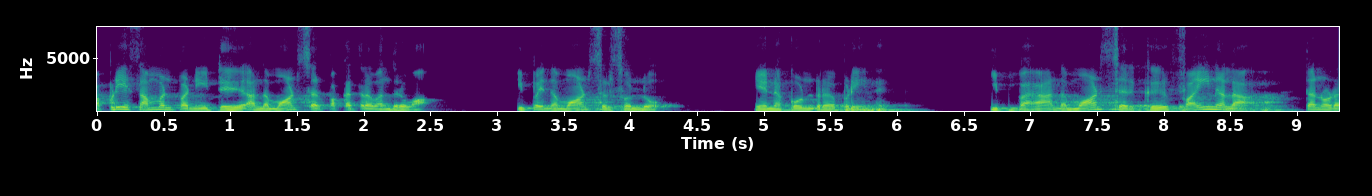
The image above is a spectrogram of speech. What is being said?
அப்படியே சம்மன் பண்ணிட்டு அந்த மான்ஸ்டர் பக்கத்தில் வந்துடுவான் இப்போ இந்த மான்ஸ்டர் சொல்லும் என்னை கொன்று அப்படின்னு. இப்போ அந்த மான்ஸ்டருக்கு ஃபைனலாக தன்னோட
